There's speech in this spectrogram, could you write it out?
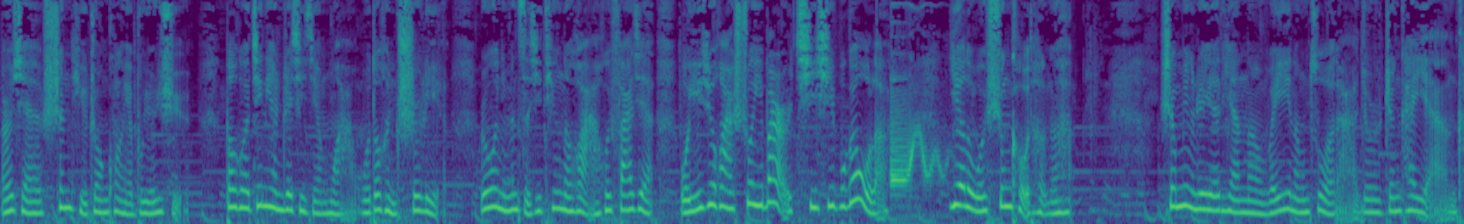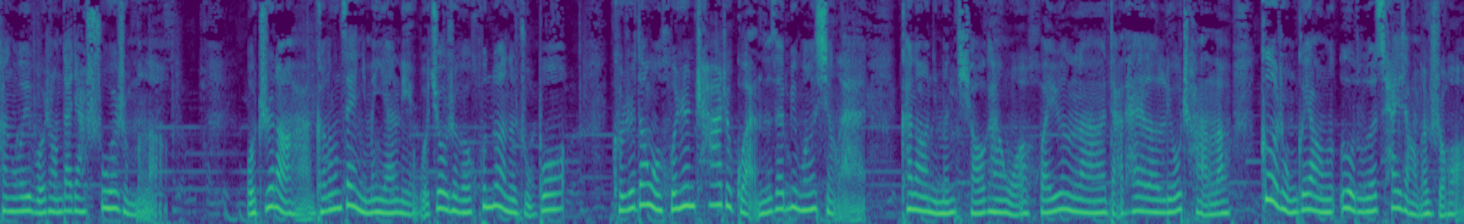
而且身体状况也不允许。包括今天这期节目啊，我都很吃力。如果你们仔细听的话，会发现我一句话说一半气息不够了，噎得我胸口疼啊。生病这些天呢，唯一能做的啊，就是睁开眼看看微博上大家说什么了。我知道哈，可能在你们眼里我就是个荤段的主播，可是当我浑身插着管子在病房醒来，看到你们调侃我怀孕啦、打胎了、流产了，各种各样恶毒的猜想的时候，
